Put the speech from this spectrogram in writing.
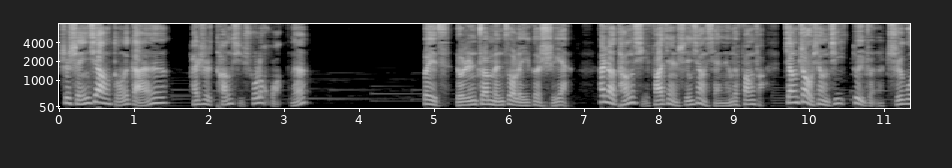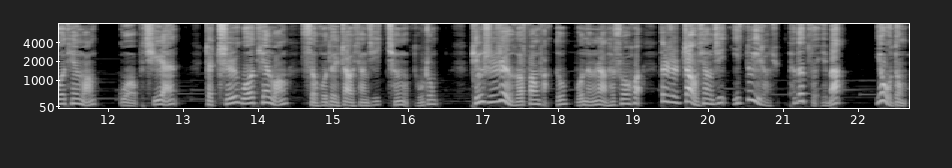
是神像懂得感恩，还是唐喜说了谎呢？为此，有人专门做了一个实验，按照唐喜发现神像显灵的方法，将照相机对准了持国天王。果不其然，这持国天王似乎对照相机情有独钟。平时任何方法都不能让他说话，但是照相机一对上去，他的嘴巴又动了。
